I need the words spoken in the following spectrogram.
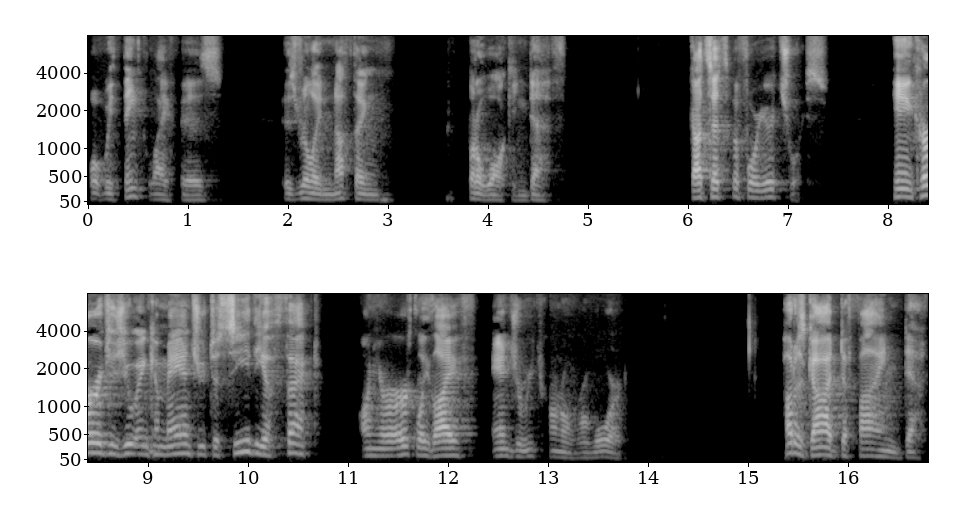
what we think life is, is really nothing but a walking death. God sets before you a choice. He encourages you and commands you to see the effect on your earthly life and your eternal reward. How does God define death?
